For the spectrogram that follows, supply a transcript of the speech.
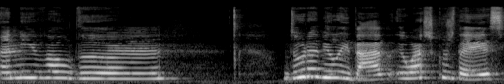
a nível de durabilidade, eu acho que os DS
